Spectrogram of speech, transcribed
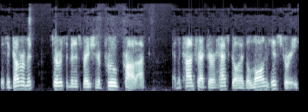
It's a government service administration approved product, and the contractor HESCO has a long history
